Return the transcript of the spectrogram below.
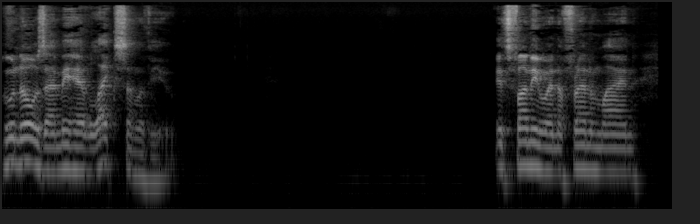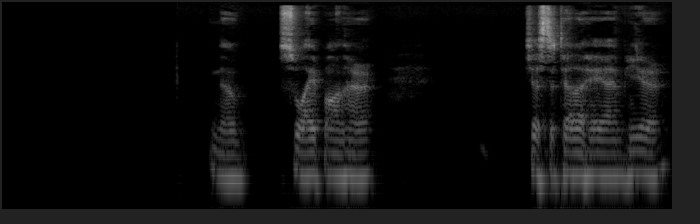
Who knows, I may have liked some of you. It's funny when a friend of mine you know, swipe on her just to tell her, hey, I'm here.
